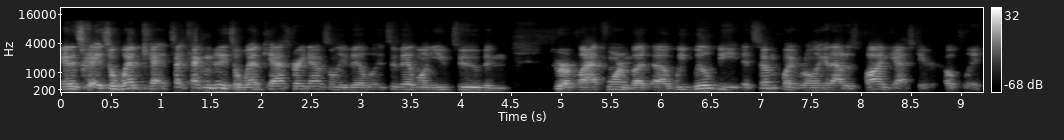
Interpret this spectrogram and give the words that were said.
And it's it's a webcast. technically, it's a webcast right now. It's only available. It's available on YouTube and through our platform. But uh, we will be at some point rolling it out as a podcast here. Hopefully,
